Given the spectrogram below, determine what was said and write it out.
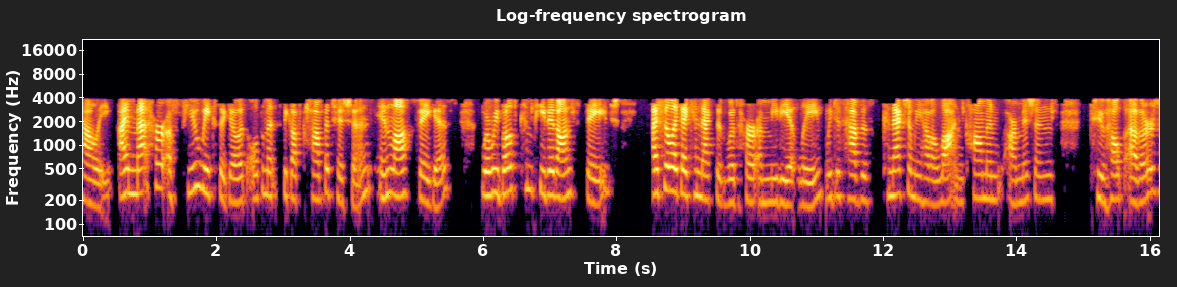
Talley, I met her a few weeks ago at the Ultimate Speak Off competition in Las Vegas, where we both competed on stage. I feel like I connected with her immediately. We just have this connection. We have a lot in common, our missions to help others.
